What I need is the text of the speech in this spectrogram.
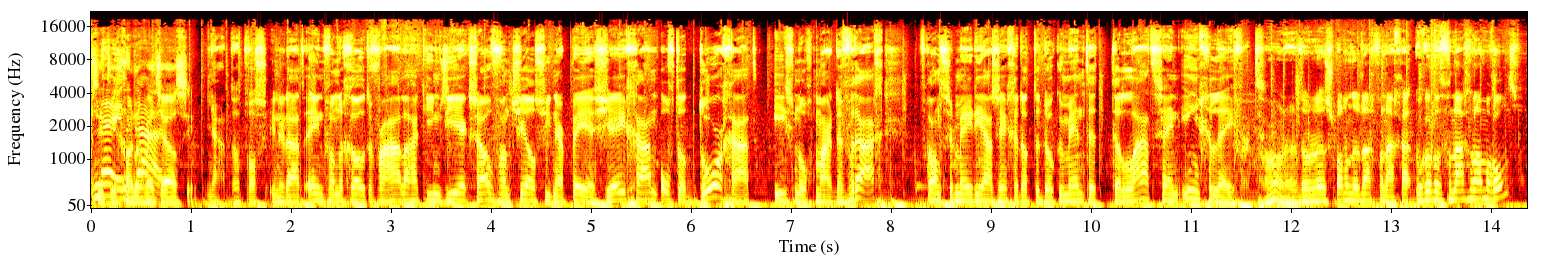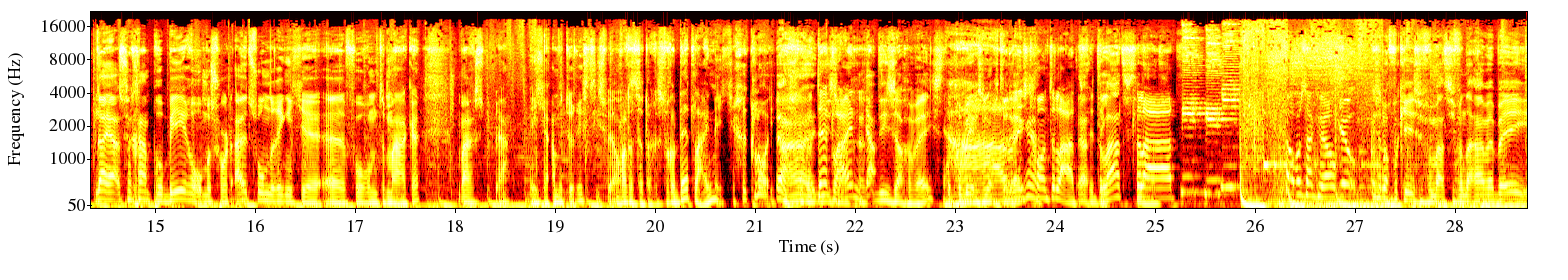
zit Nee, hij gewoon nog bij. Chelsea. Ja, dat was inderdaad een van de grote verhalen. Hakim Ziyech zou van Chelsea naar PSG gaan. Of dat doorgaat, is nog maar de vraag. Franse media zeggen dat de documenten te laat zijn ingeleverd. Oh, dat is een spannende dag vandaag. Hoe komt het vandaag dan allemaal rond? Nou ja, ze gaan proberen om een soort uitzonderingetje eh, voor hem te maken. Maar ja, een beetje amateuristisch wel. Maar dat is toch een deadline? Een beetje geklooid. Ja, een die deadline? zag- die zag geweest. Dan proberen ze nog te het gewoon te laat. Ja, te laat is Te laat. Thomas, dankjewel. Is er nog verkeersinformatie van de ANWB?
